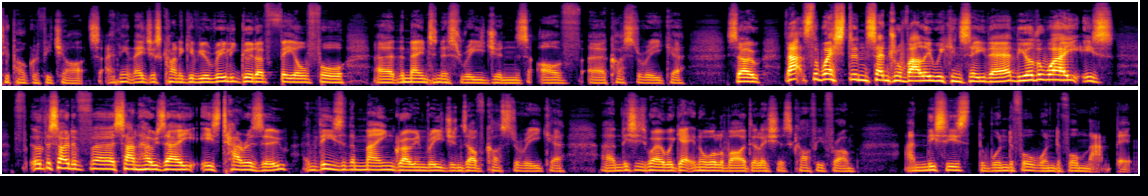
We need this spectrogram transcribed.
topography charts. I think they just kind of give you a really good uh, feel for uh, the mountainous regions of uh, Costa Rica. So that's the western central valley we can see there. The other way is other side of uh, San Jose is Tarrazú, and these are the main growing regions of Costa Rica. And this is where we're getting all of our delicious coffee from. And this is the wonderful, wonderful map bit.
